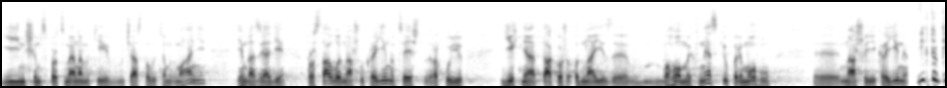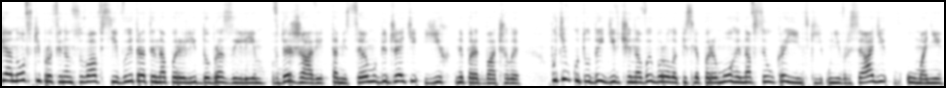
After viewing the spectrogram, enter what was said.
і- іншим спортсменам, які участвували в цьому змаганні, гімназіаді, проставили нашу Україну. Це я рахую їхня також одна із е, вагомих внесків перемогу е, нашої країни. Віктор Кіановський профінансував всі витрати на переліт до Бразилії. В державі та місцевому бюджеті їх не передбачили. Путівку туди дівчина виборола після перемоги на всеукраїнській універсіаді в Умані.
